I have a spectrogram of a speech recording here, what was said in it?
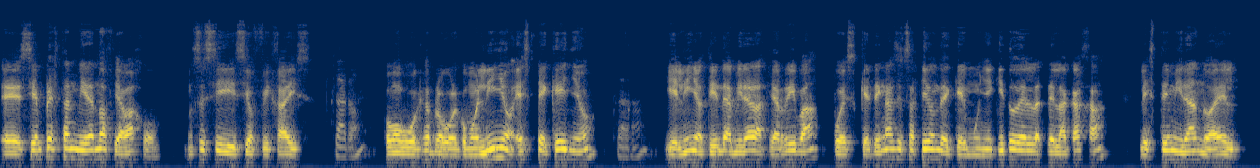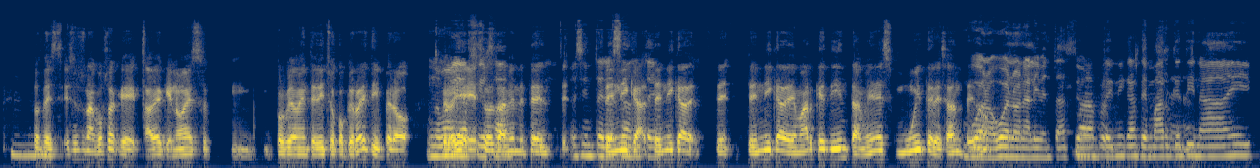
eh, siempre están mirando hacia abajo. No sé si, si os fijáis. Claro. Como por ejemplo, como el niño es pequeño, y el niño tiende a mirar hacia arriba, pues que tenga la sensación de que el muñequito de la, caja le esté mirando a él. Entonces, eso es una cosa que, a ver, que no es mm, propiamente dicho copywriting, pero, eso también técnica, técnica, técnica de marketing también es muy interesante. Bueno, bueno, en alimentación, técnicas de marketing hay...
